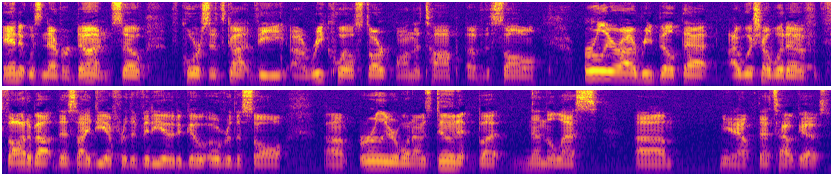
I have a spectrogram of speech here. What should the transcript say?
and it was never done. So, of course, it's got the uh, recoil start on the top of the saw. Earlier, I rebuilt that. I wish I would have thought about this idea for the video to go over the saw um, earlier when I was doing it, but nonetheless, um, you know, that's how it goes.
